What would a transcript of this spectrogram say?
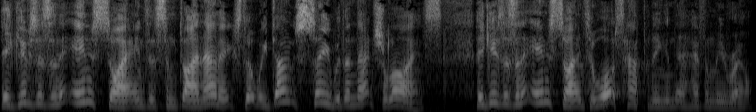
It gives us an insight into some dynamics that we don't see with the natural eyes. It gives us an insight into what's happening in the heavenly realm.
